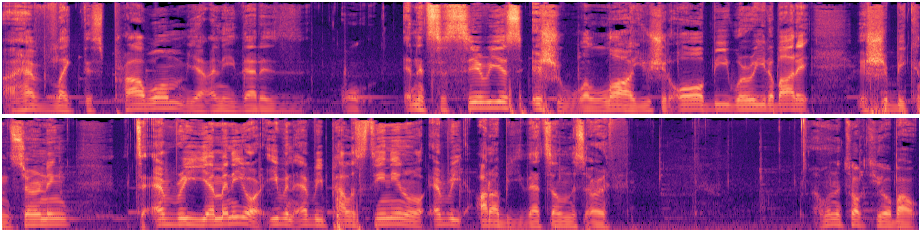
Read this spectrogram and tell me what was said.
I have like this problem, yani, that is, oh, and it's a serious issue. Allah, you should all be worried about it. It should be concerning to every Yemeni or even every Palestinian or every Arabi that's on this earth. I want to talk to you about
